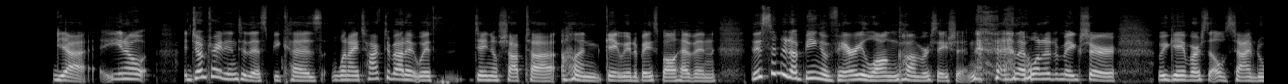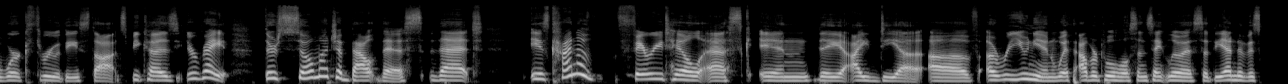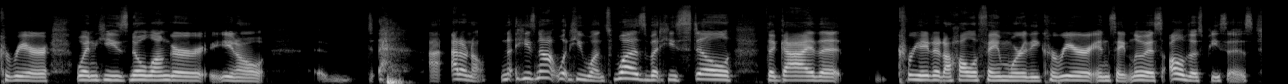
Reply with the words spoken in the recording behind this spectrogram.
Yeah, you know, I jumped right into this because when I talked about it with Daniel Shoptaw on Gateway to Baseball Heaven, this ended up being a very long conversation. and I wanted to make sure we gave ourselves time to work through these thoughts because you're right. There's so much about this that is kind of fairy tale esque in the idea of a reunion with Albert Pujols in St. Louis at the end of his career when he's no longer, you know, I, don't know, he's not what he once was, but he's still the guy that created a Hall of Fame worthy career in St. Louis, all of those pieces.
